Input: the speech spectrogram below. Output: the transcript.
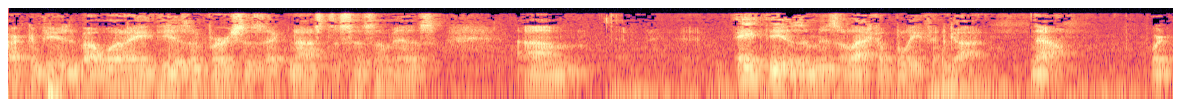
are confused about what atheism versus agnosticism is. Um, atheism is a lack of belief in God. Now, we're,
